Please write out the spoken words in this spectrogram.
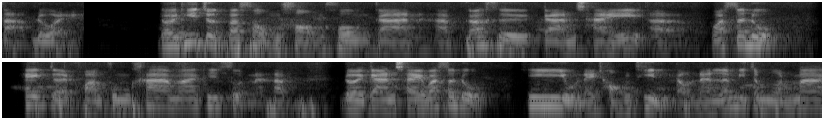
สาบด้วย โดยที่จุดประสงค์ของโครงการนะครับ ก็คือการใช้วัสดุให้เกิดความคุ้มค่ามากที่สุดนะครับ โดยการใช้วัสดุที่อยู่ในท้องถิ่นแถวนั้น และมีจำนวนมาก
